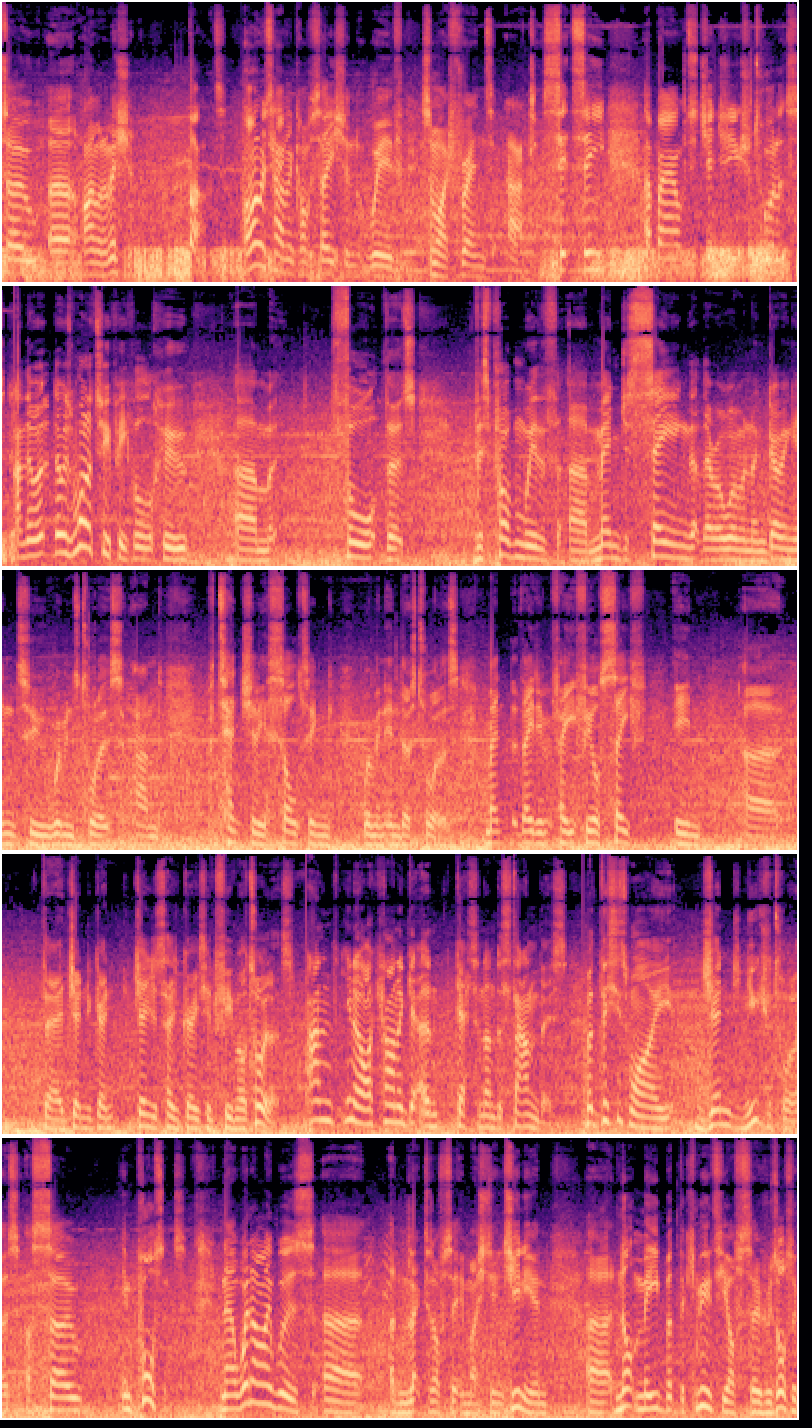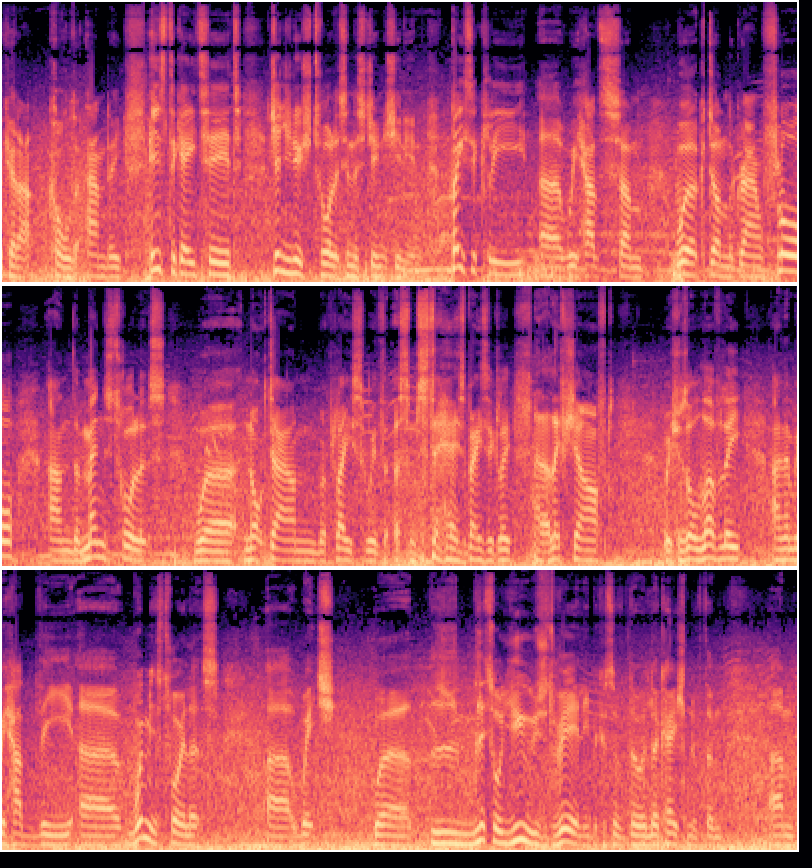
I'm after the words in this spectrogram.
so uh, I'm on a mission. But I was having a conversation with some of my friends at Sitsi about gender neutral toilets, and there were there was one or two people who um, thought that this problem with uh, men just saying that they're a woman and going into women's toilets and potentially assaulting women in those toilets meant that they didn't feel safe in uh, their gender, gender segregated female toilets. And you know, I kind of get and get and understand this, but this is why gender neutral toilets are so important. Now, when I was uh, an elected officer in my students' union, uh, not me, but the community officer, who's also called Andy, instigated gender neutral toilets in the students' union. Basically, uh, we had some work done on the ground floor, and the men's toilets were knocked down, replaced with uh, some stairs, basically, and a lift shaft, which was all lovely. And then we had the uh, women's toilets, uh, which were little used really because of the location of them. Um,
